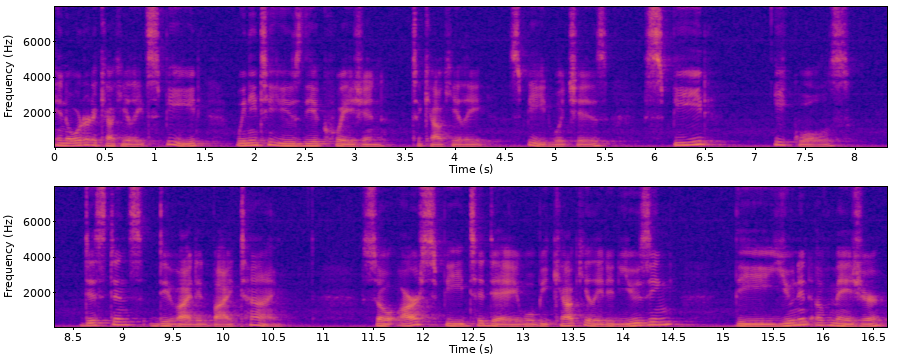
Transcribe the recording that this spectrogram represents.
In order to calculate speed, we need to use the equation to calculate speed, which is speed equals distance divided by time. So our speed today will be calculated using the unit of measure,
